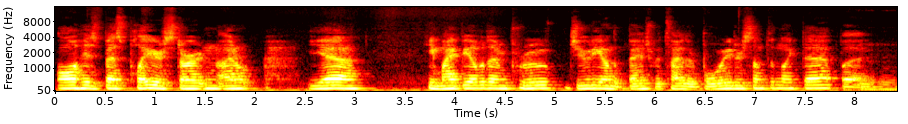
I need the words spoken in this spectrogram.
all his best players starting. I don't. Yeah, he might be able to improve Juju on the bench with Tyler Boyd or something like that. But Mhm.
